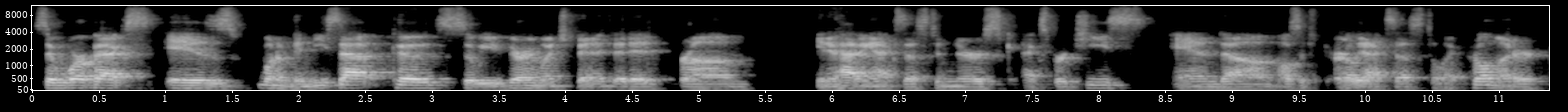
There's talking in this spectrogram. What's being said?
so WarpX is one of the NESAP codes. So we very much benefited from, you know, having access to NERSC expertise and um, also early access to like Perlmutter.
